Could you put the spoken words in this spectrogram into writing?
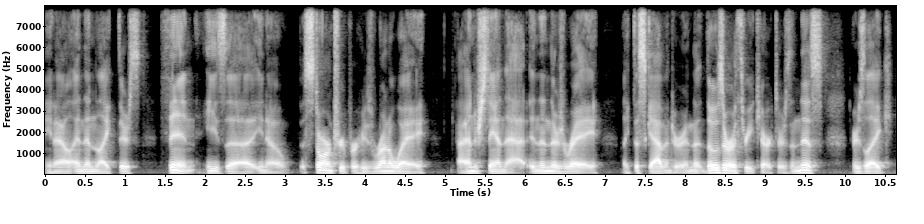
you know. And then like there's Finn, he's a you know the stormtrooper who's run away. I understand that. And then there's Rey, like the scavenger, and the, those are our three characters. And this, there's like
